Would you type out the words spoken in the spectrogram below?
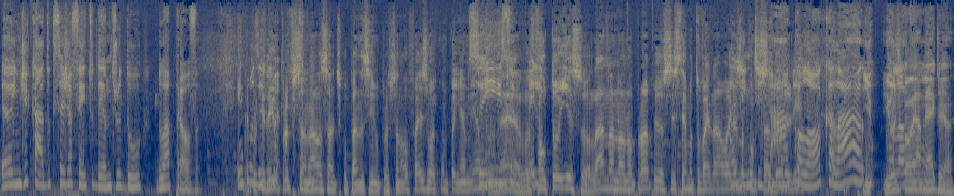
é indicado que seja feito dentro do, do aprova. Inclusive, é porque daí o profissional, só desculpando assim, o profissional faz o acompanhamento, Sim, né? Isso, ele... Faltou isso. Lá no, no, no, próprio sistema, tu vai lá, olha a no computador já ali. coloca lá. E, e hoje qual é a média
